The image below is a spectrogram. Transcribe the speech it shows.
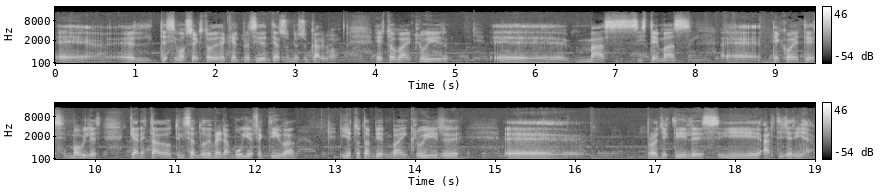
el décimo sexto desde que el presidente asumió su cargo. Esto va a incluir más sistemas eh, de cohetes móviles que han estado utilizando de manera muy efectiva y esto también va a incluir eh, proyectiles y artillería.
